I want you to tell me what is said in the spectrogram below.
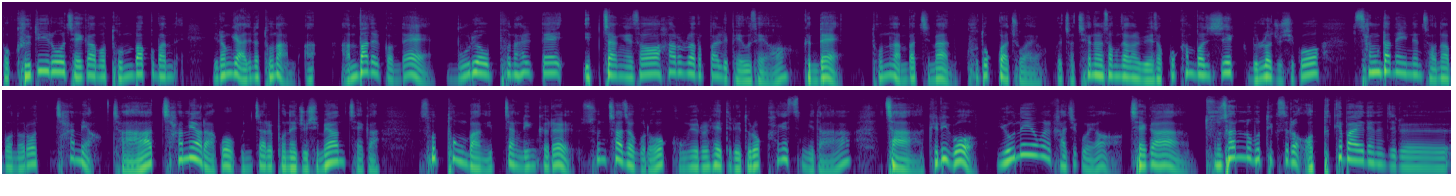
뭐 그 뒤로 제가 뭐 돈 받고 받 이런 게 아니라 돈안안 받을 건데 무료 오픈할 때 입장에서 하루라도 빨리 배우세요. 근데 돈은 안 받지만 구독과 좋아요, 그렇죠? 채널 성장을 위해서 꼭 한 번씩 눌러주시고 상단에 있는 전화번호로 참여, 자 참여라고 문자를 보내주시면 제가 소통방 입장 링크를 순차적으로 공유를 해드리도록 하겠습니다. 자 그리고 요 내용을 가지고요, 제가 두산 로보틱스를 어떻게 봐야 되는지를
